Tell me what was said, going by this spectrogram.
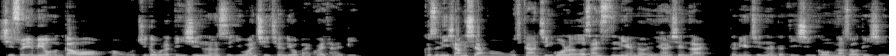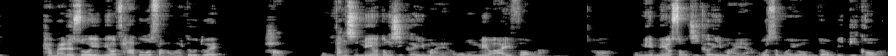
薪水也没有很高哦，好，我记得我的底薪呢是一万七千六百块台币。可是你想想哦，我看经过了二三十年了，你看现在的年轻人的底薪跟我们那时候底薪，坦白的说也没有差多少啊，对不对？好，我们当时没有东西可以买啊，我们没有 iPhone 啊，好，我们也没有手机可以买呀。为什么？因为我们都用 BB 扣啊，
